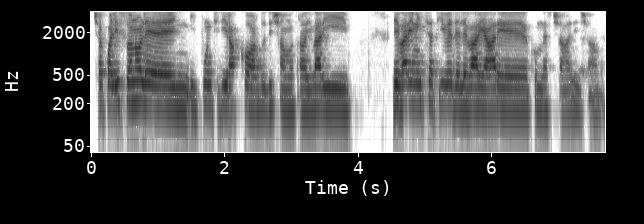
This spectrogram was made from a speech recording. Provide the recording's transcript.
cioè quali sono le, i punti di raccordo diciamo tra vari, le varie iniziative delle varie aree commerciali diciamo.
